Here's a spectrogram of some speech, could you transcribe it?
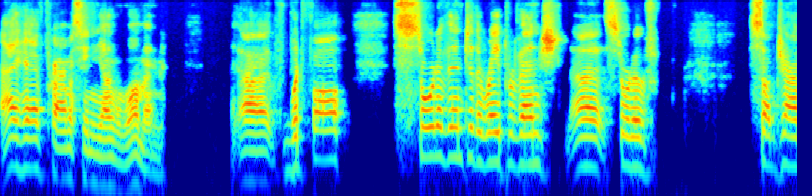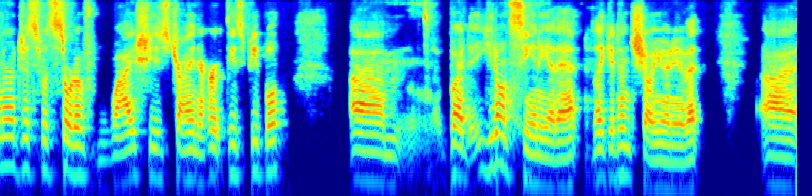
I have Promising Young Woman. Uh, would fall sort of into the rape revenge sort of subgenre just with sort of why she's trying to hurt these people. Um, but you don't see any of that. Like it doesn't show you any of it, uh,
